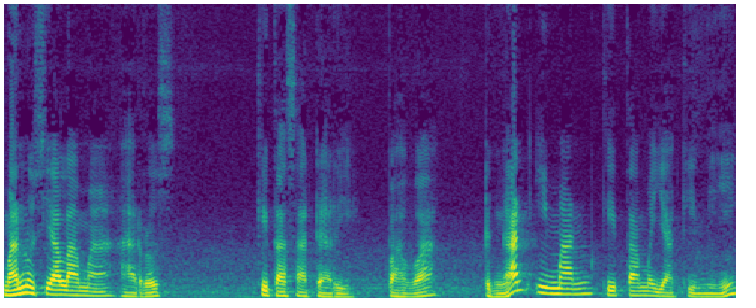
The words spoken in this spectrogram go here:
Manusia lama harus kita sadari bahwa dengan iman kita meyakini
